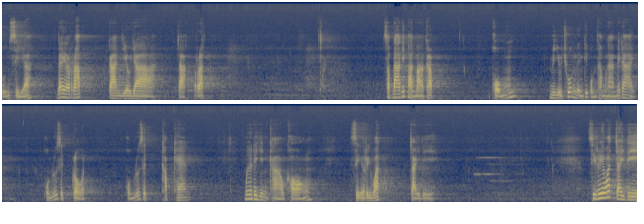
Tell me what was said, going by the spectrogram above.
สูญเสีย ได้รับการเยียวยาจากรัฐ สัปดาห์ที่ผ่านมาครับ ผมมีอยู่ช่วงหนึ่งที่ผมทำงานไม่ได้ ผมรู้สึกโกรธ ผมรู้สึกคับแค้น เมื่อได้ยินข่าวของสิริวัตร ใจดีสิริวัตรใจดี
